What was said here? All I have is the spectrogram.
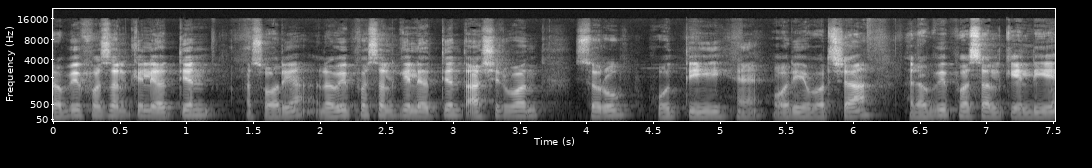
रबी फ़सल के लिए अत्यंत, सॉरी रबी फ़सल के लिए अत्यंत आशीर्वाद स्वरूप होती हैं और ये वर्षा रबी फ़सल के लिए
